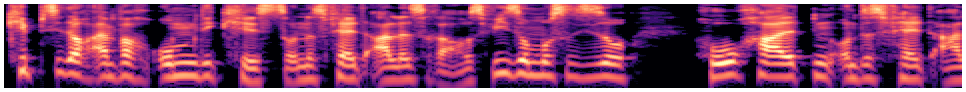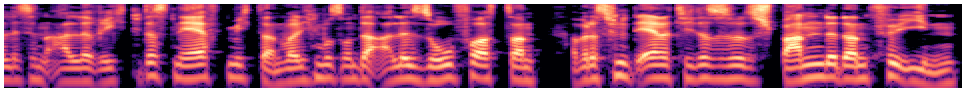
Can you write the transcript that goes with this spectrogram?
kipp sie doch einfach um die Kiste und es fällt alles raus. Wieso musst du sie so hochhalten und es fällt alles in alle Richtungen? Das nervt mich dann, weil ich muss unter alle Sofas dann, aber das findet er natürlich, das ist das Spannende dann für ihn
